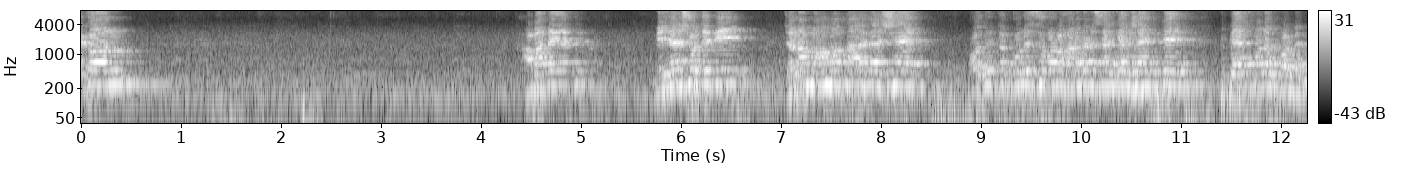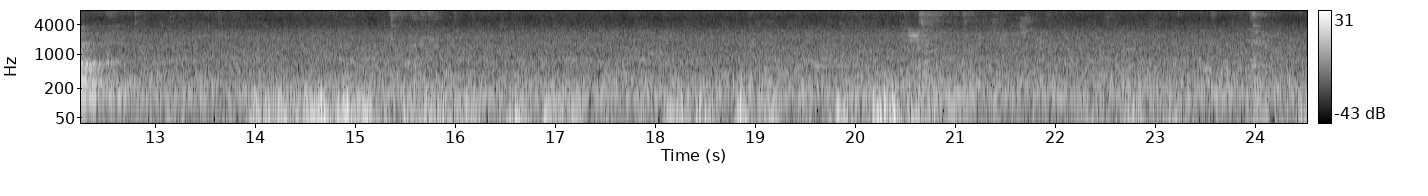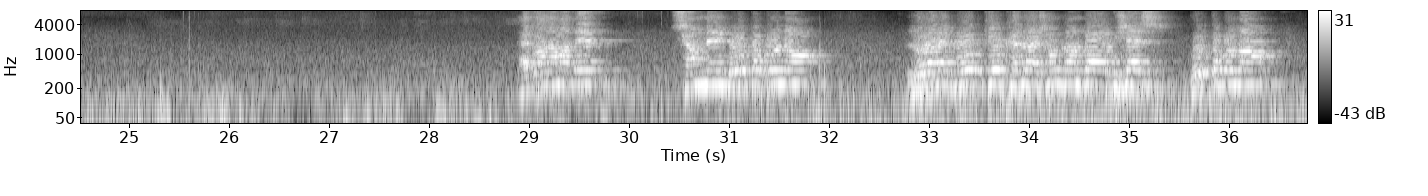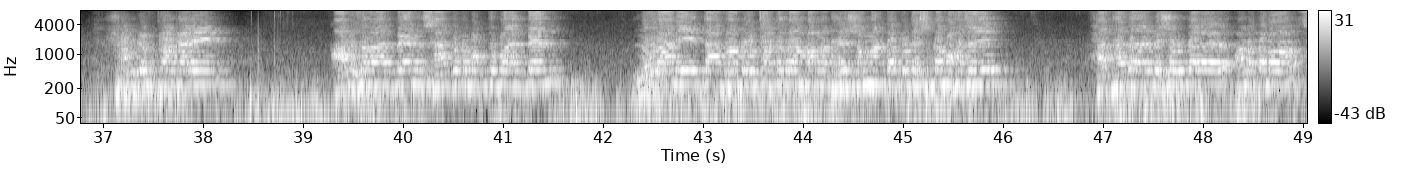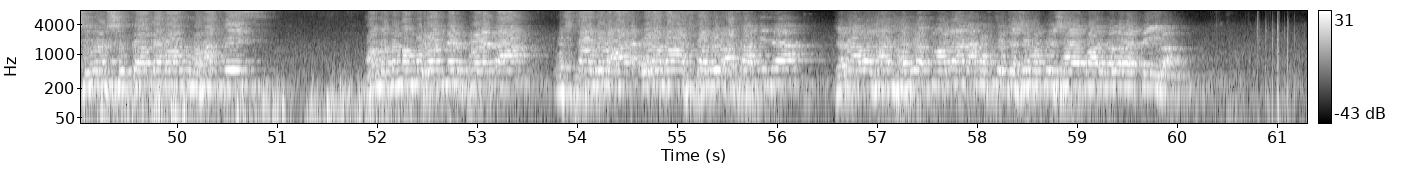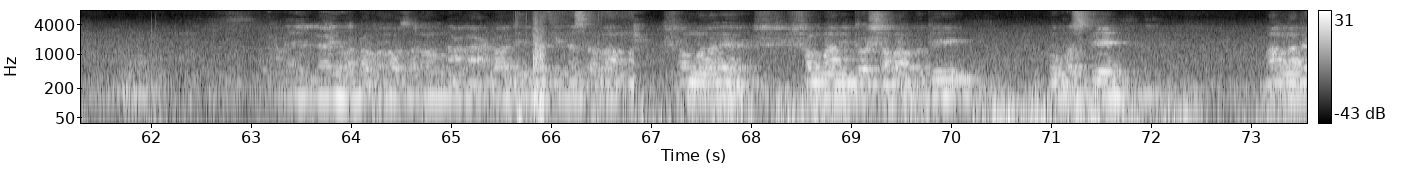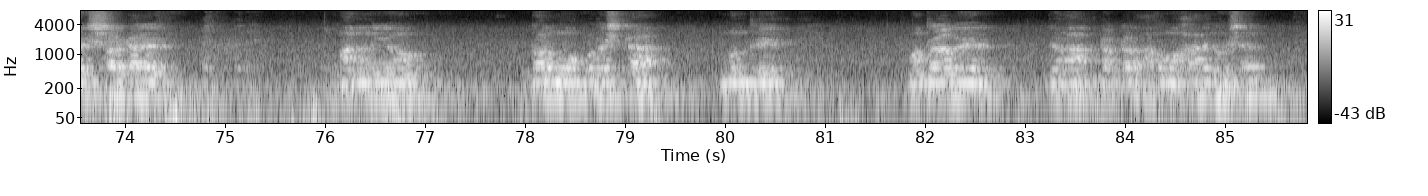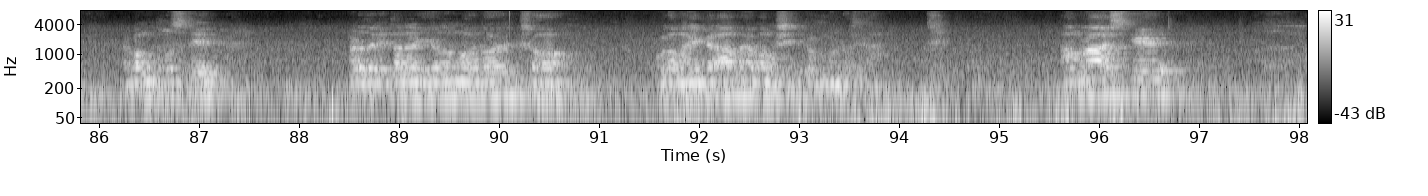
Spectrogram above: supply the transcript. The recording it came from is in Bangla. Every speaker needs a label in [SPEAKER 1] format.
[SPEAKER 1] এখন আমাদের বিশেষ অতিথি জনাব মোহাম্মদ তারেক সাহেব, অতিরিক্ত পুলিশ সুপার হরদার সার্কেল সাহেবকে প্রেস মডেল করবেন। এখন আমাদের সামনে গুরুত্বপূর্ণ ভোট কেউ খেলোয়াড় সংক্রান্ত বিশেষ গুরুত্বপূর্ণ সংক্ষিপ্ত আকারে আলোচনা রাখবেন, স্বাগত বক্তব্য রাখবেন নোরানি তাভাবু চট্টগ্রাম বাংলাদেশের সম্মানিত প্রতিষ্ঠাতা হাটহাজার বিশ্ববিদ্যালয়ের অন্যতম সিনিয়র শিক্ষক এবং অন্যতম উস্তাদুল উলামা উস্তাদুল আসাতিজা জনাব আলহাজ হযরত মাওলানা সাহেব
[SPEAKER 2] لله وكفى وسلام على عباده الذين اصطفى সম্মেলনের সম্মানিত সভাপতি উপস্থিত বাংলাদেশ সরকারের মাননীয় ধর্ম উপদেষ্টা মন্ত্রী মন্ত্রণালয়ের জনাব ডক্টর আহম খালেদ হোসেন এবং উপস্থিত আড়দারি থানার ইয়ন মহোদয় সহ ওলামাই কেরাম এবং শিক্ষক মন্ডলীরা আমরা আজকে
